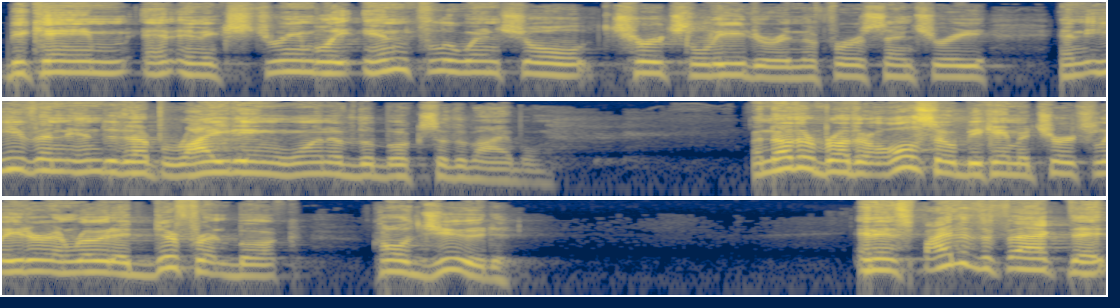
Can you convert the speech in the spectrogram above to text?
became an, extremely influential church leader in the first century and even ended up writing one of the books of the Bible. Another brother also became a church leader and wrote a different book called Jude. And in spite of the fact that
